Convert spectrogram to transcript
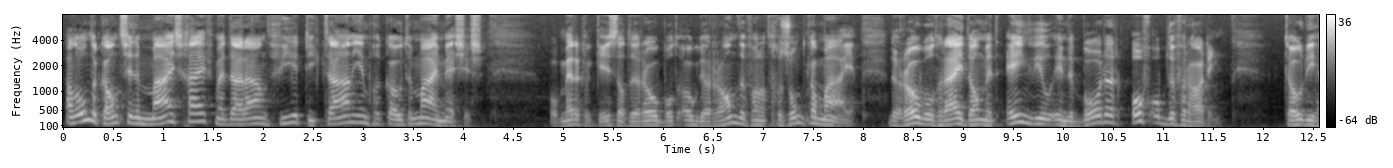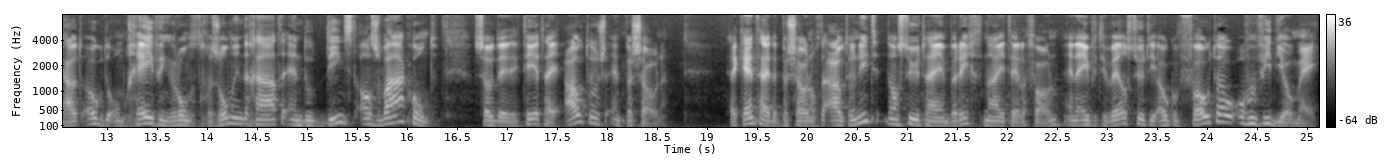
Aan de onderkant zit een maaischijf met daaraan vier titanium gekoten maaimesjes. Opmerkelijk is dat de robot ook de randen van het gezond kan maaien. De robot rijdt dan met één wiel in de border of op de verharding. Todi houdt ook de omgeving rond het gezond in de gaten en doet dienst als waakhond. Zo detecteert hij auto's en personen. Herkent hij de persoon of de auto niet, dan stuurt hij een bericht naar je telefoon en eventueel stuurt hij ook een foto of een video mee.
